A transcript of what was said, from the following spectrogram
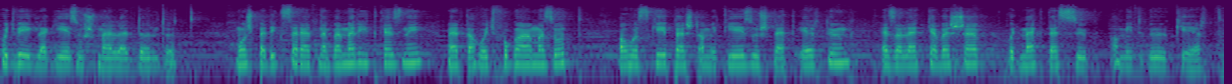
hogy végleg Jézus mellett döntött. Most pedig szeretne bemerítkezni, mert ahogy fogalmazott, ahhoz képest, amit Jézus tett értünk, ez a legkevesebb, hogy megtesszük, amit ő kért.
